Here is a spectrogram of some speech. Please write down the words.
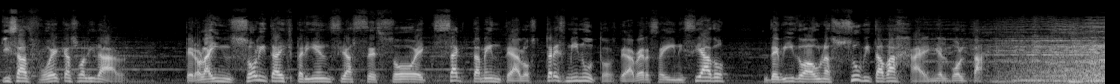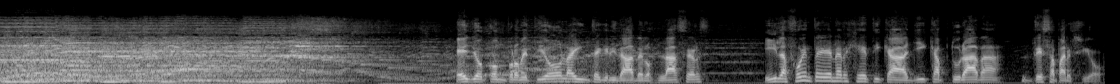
Quizás fue casualidad, pero la insólita experiencia cesó exactamente a los tres minutos de haberse iniciado debido a una súbita baja en el voltaje. Ello comprometió la integridad de los láseres y la fuente energética allí capturada desapareció.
